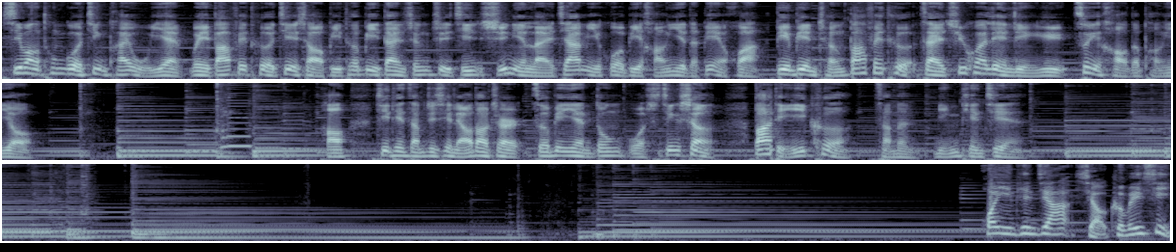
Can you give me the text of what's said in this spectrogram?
希望通过竞拍午宴为巴菲特介绍比特币诞生至今十年来加密货币行业的变化，并变成巴菲特在区块链领域最好的朋友。好，今天咱们就先聊到这儿。责编：彦东，我是金盛，八点一刻，咱们明天见。欢迎添加小课微信，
